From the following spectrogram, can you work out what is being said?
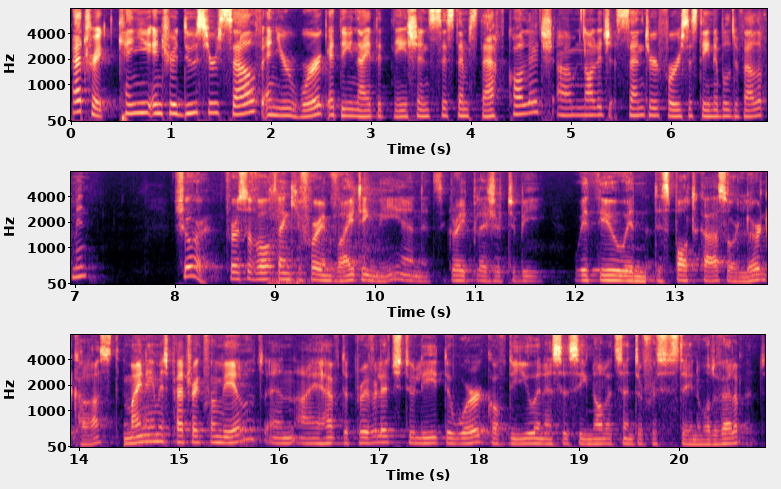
Patrick, can you introduce yourself and your work at the United Nations System Staff College, um, Knowledge Center for Sustainable Development? Sure. First of all, thank you for inviting me, and it's a great pleasure to be with you in this podcast or Learncast. My name is Patrick van Weerelt, and I have the privilege to lead the work of the UNSSC Knowledge Center for Sustainable Development.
